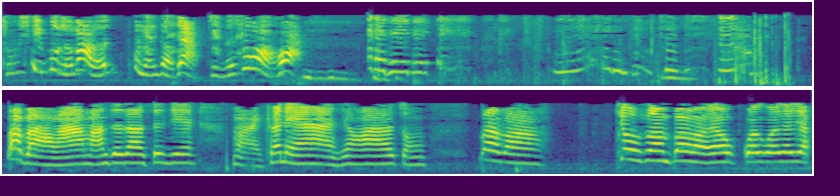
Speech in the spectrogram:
除夕不能骂人，不能吵架，只能说好话。爸爸好忙，忙着到市街买春联、鲜花。总爸爸，就算爸爸要乖乖在家，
